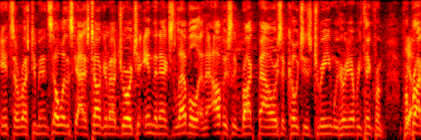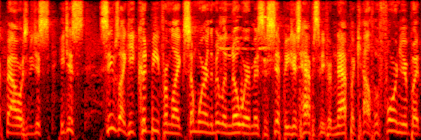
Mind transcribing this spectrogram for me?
It's a Rusty Mansell with us, guys, talking about Georgia in the next level, and obviously Brock Bowers, a coach's dream. We heard everything from from Yeah. Brock Bowers, and he just he just seems like he could be from like somewhere in the middle of nowhere, Mississippi. He just happens to be from Napa, California, but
